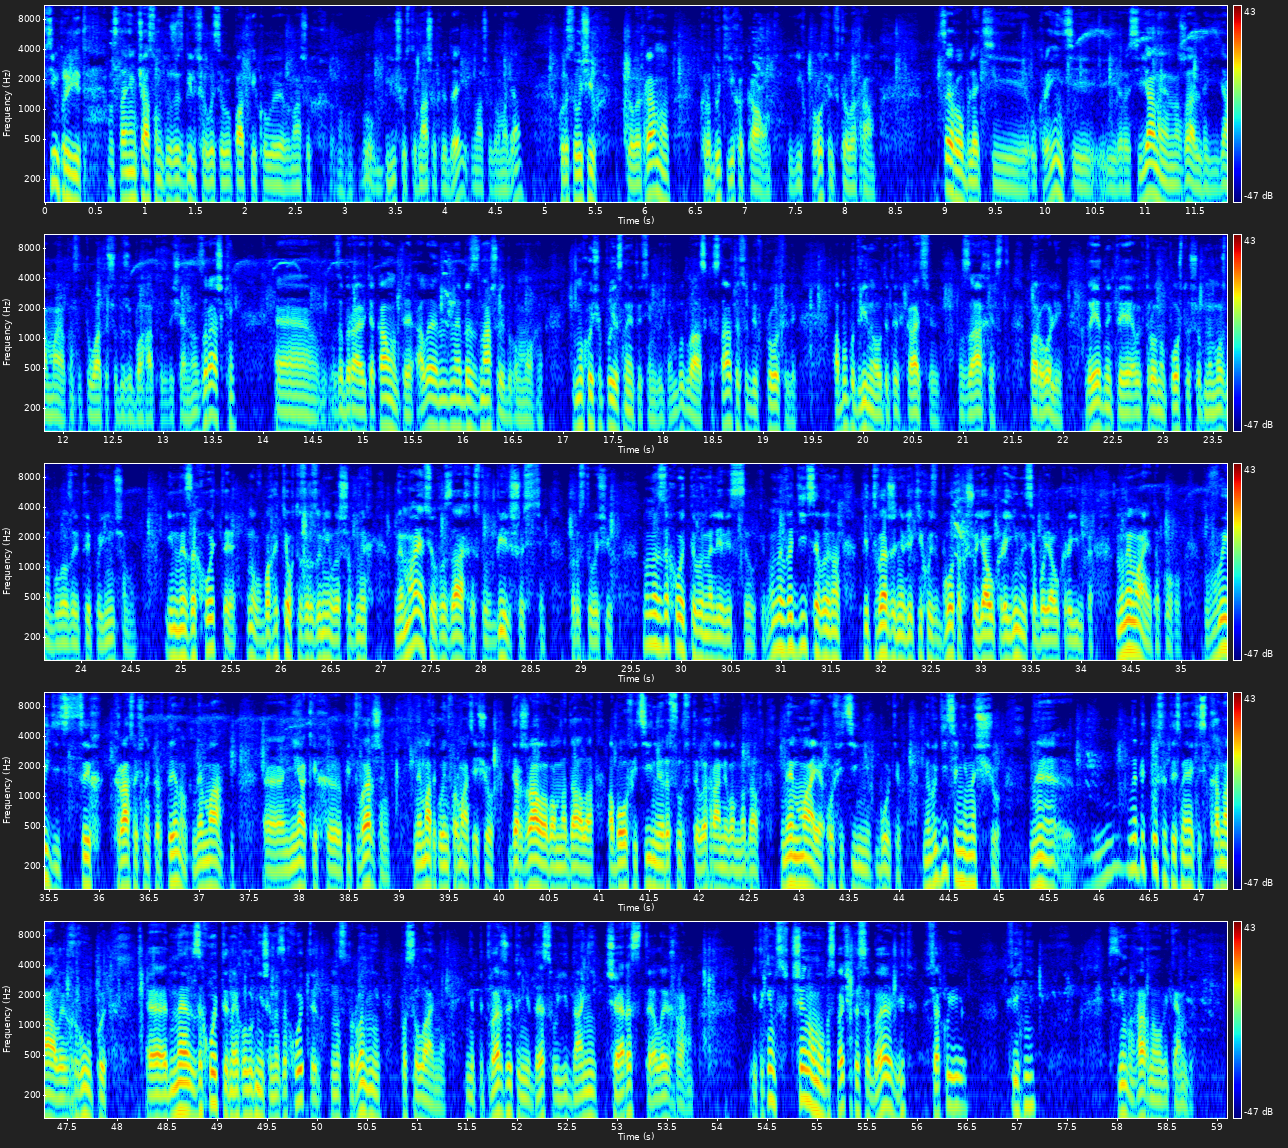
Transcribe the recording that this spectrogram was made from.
Всім привіт! Останнім часом дуже збільшилися випадки, коли в наших ну, більшості наших людей, наших громадян, користувачів телеграму крадуть їх аккаунт, їх профіль в телеграм. Це роблять і українці, і росіяни. На жаль, я маю констатувати, що дуже багато звичайно зражки е, забирають акаунти, але не без нашої допомоги. Тому хочу пояснити всім людям, будь ласка, ставте собі в профілі або подвійну аутентифікацію, захист, паролі, доєднуйте електронну пошту, щоб не можна було зайти по-іншому. І не заходьте. Ну в багатьох то зрозуміло, що в них немає цього захисту в більшості користувачів. Ну не заходьте ви на ліві ссылки. Ну не ведіться ви на підтвердження в якихось ботах, що я українець або я українка. Ну немає такого. Вийдіть з цих красочних картинок, нема е, ніяких е, підтверджень, нема такої інформації, що держава вам надала або офіційний ресурс в телеграмі вам надав. Немає офіційних ботів. Не ведіться ні на що. Не, не підписуйтесь на якісь канали, групи. Е, не заходьте, найголовніше, не заходьте на сторонні посилання. Не підтверджуйте ніде свої дані через телеграм. І таким чином убезпечите себе від всякої фігні. Всім гарного вікенду.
